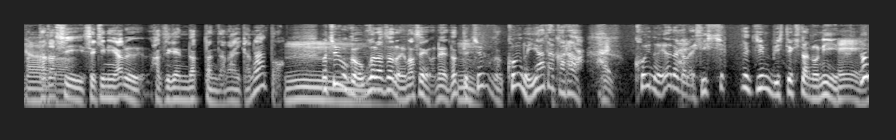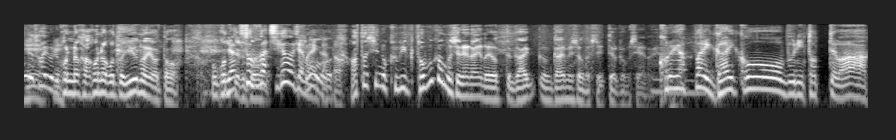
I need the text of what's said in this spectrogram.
正しい責任ある発言だったんじゃないかなと、まあ、中国は怒らざるを得ませんよね、だって中国はこういうの嫌だから、はい。こういうの嫌だから必死で準備してきたのに、ええ。なんで最後にこんな過保なこと言うのよと怒ってると。約束が違うじゃないかと。私の首飛ぶかもしれないのよって外外務省の人言ってるかもしれない。これやっぱり外交部にとっては、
